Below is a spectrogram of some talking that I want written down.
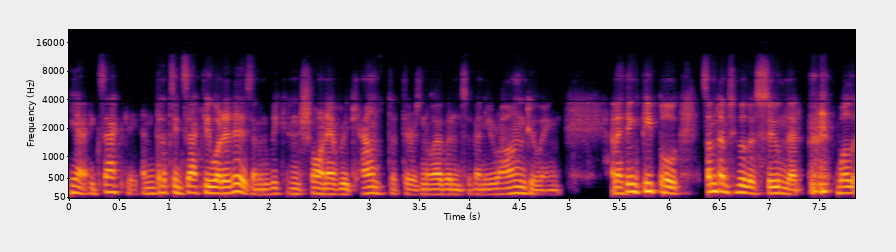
Yeah, exactly. And that's exactly what it is. I mean, we can show on every count that there's no evidence of any wrongdoing. And I think people sometimes people assume that well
